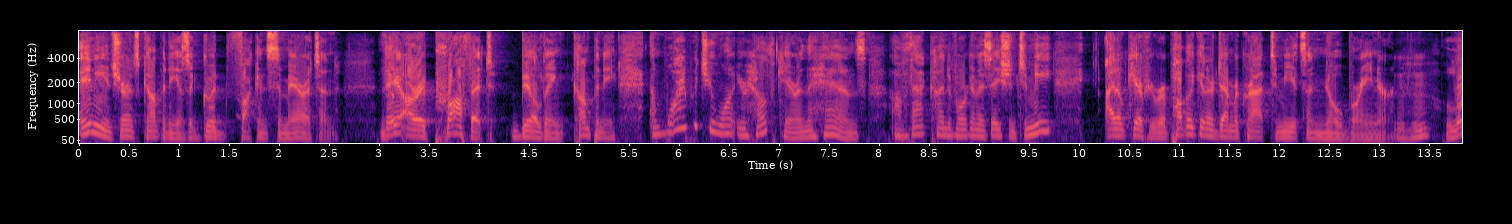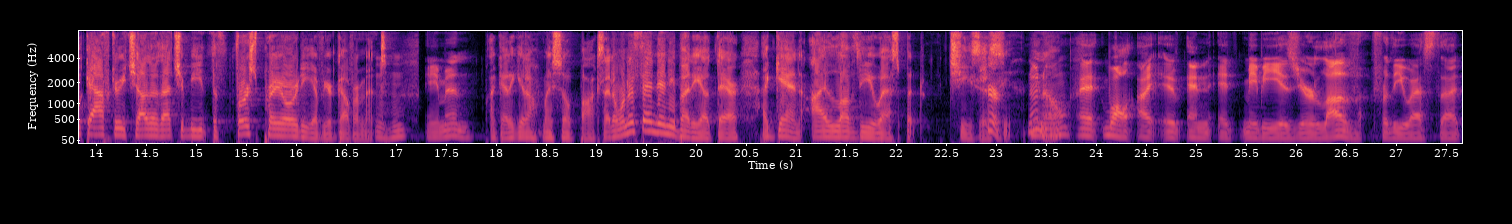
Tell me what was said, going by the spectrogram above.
any insurance company as a good fucking Samaritan. They are a profit building company. And why would you want your health care in the hands of that kind of organization? To me, I don't care if you're Republican or Democrat. To me, it's a no brainer. Mm-hmm. Look after each other. That should be the first priority of your government. Mm-hmm. amen I got to get off my soapbox. I don't want to offend anybody out there. Again, I love the U.S., but Jesus, Sure. No, no. Well, I it- and it maybe is your love for the U.S. that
